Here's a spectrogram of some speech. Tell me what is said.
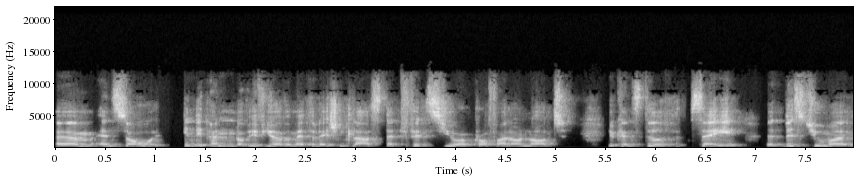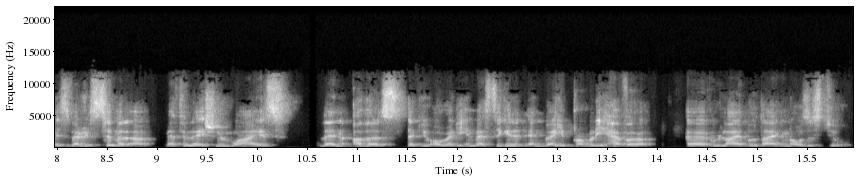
Um, and so, independent of if you have a methylation class that fits your profile or not, you can still say that this tumor is very similar methylation wise than others that you already investigated and where you probably have a, a reliable diagnosis to.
